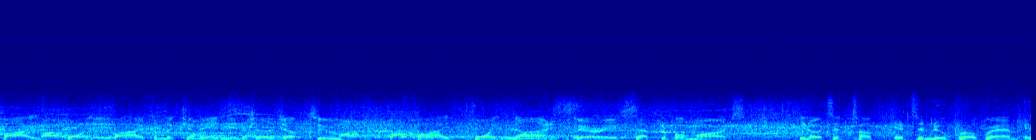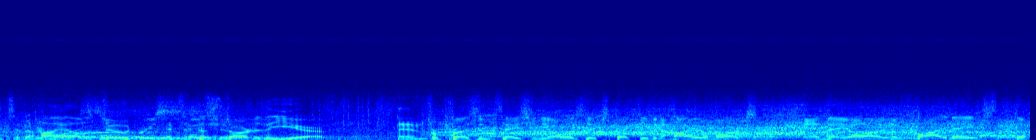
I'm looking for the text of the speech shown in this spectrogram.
5.5 from the Canadian judge up to 5.9. Very acceptable marks. You know, it's a tough, it's a new program, it's at a high altitude, it's at the start of the year. And for presentation, you always expect even higher marks, and they are. The 5.8s, the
